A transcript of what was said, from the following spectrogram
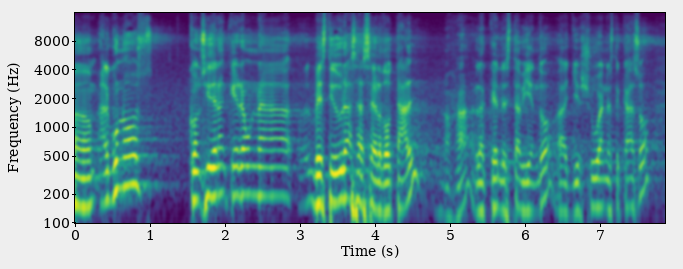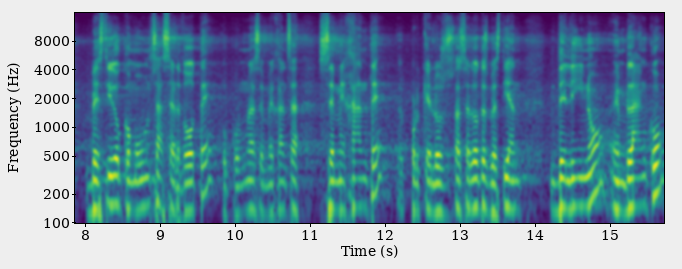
Um, algunos consideran que era una vestidura sacerdotal, la que él está viendo, a Yeshua en este caso, vestido como un sacerdote o con una semejanza semejante, porque los sacerdotes vestían de lino en blanco,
